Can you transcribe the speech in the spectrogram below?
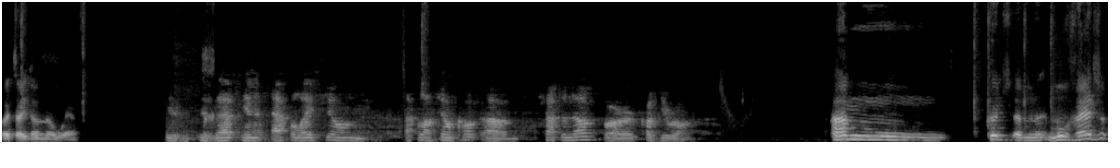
but I don't know where. Is, is that in Appellation, Appellation um, Châteauneuf or Côte du Rhône? Um, could um, Mourvèdre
